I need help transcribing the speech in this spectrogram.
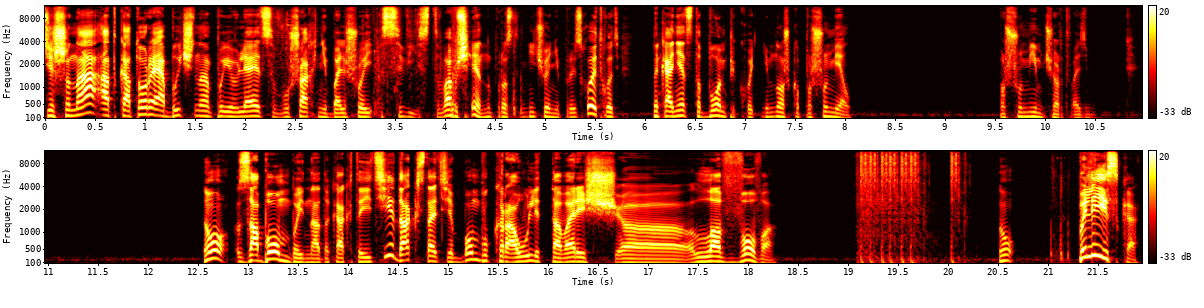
Тишина, от которой обычно появляется в ушах небольшой свист. Вообще, ну просто ничего не происходит. Хоть, наконец-то, бомпик хоть немножко пошумел. Пошумим, черт возьми. Ну, за бомбой надо как-то идти, да? Кстати, бомбу караулит товарищ э, Лавова. Близко.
